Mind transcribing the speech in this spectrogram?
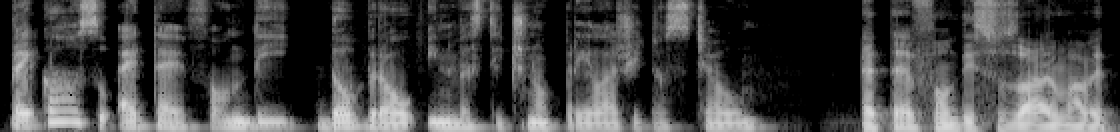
Pre koho sú ETF fondy dobrou investičnou príležitosťou? ETF fondy sú zaujímavé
